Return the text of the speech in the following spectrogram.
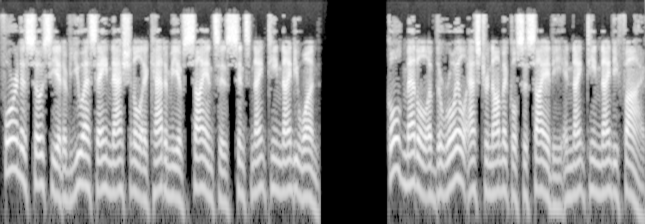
Foreign Associate of USA National Academy of Sciences since 1991 Gold Medal of the Royal Astronomical Society in 1995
